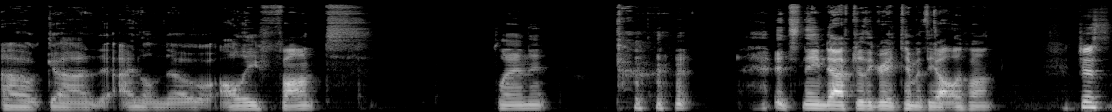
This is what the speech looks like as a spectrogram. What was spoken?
Oh God, I don't know. Olyphant planet. it's named after the great Timothy Olyphant. Just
